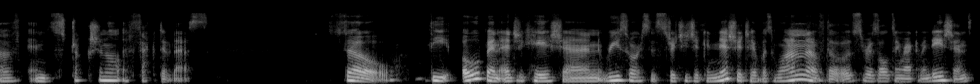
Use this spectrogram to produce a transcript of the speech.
of instructional effectiveness. So the Open Education Resources Strategic Initiative was one of those resulting recommendations.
